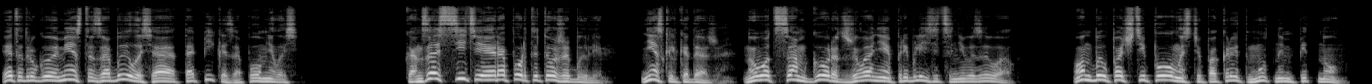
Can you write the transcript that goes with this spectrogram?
Это другое место забылось, а Топика запомнилась. В Канзас-Сити аэропорты тоже были. Несколько даже. Но вот сам город желания приблизиться не вызывал. Он был почти полностью покрыт мутным пятном.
